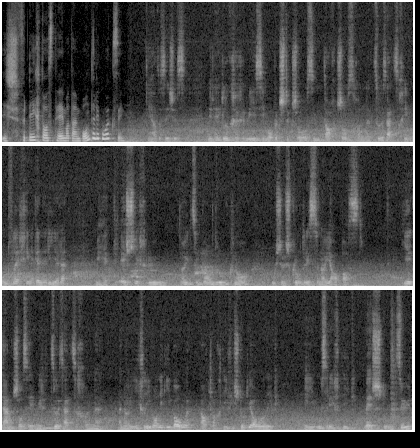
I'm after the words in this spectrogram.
Ist Verdicht auch ein Thema da im Bondeli gut gewesen? Ja, das ist es. Wir haben glücklicherweise im obersten Geschoss, im Dachgeschoss, zusätzliche Wohnflächen generieren. Wir haben Estrichräume neu zum Wohnraum genommen und sonst Grundrisse neu angepasst. Hier in diesem Geschoss haben wir zusätzlich eine neue Kleinwohnung einbauen, eine attraktive Studiowohnung in Ausrichtung West und Süd.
